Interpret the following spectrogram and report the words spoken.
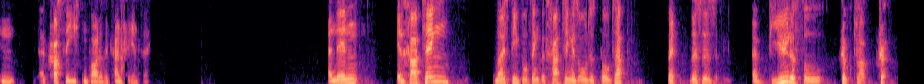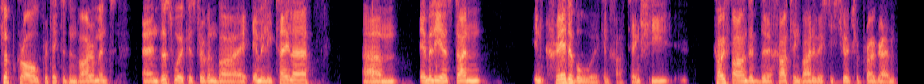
in, across the eastern part of the country, in fact. And then in Gauteng, most people think that Gauteng is all just built up, but this is a beautiful clip crawl protected environment. And this work is driven by Emily Taylor. Um, Emily has done incredible work in Gauteng. She co-founded the Gauteng Biodiversity Stewardship Program,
